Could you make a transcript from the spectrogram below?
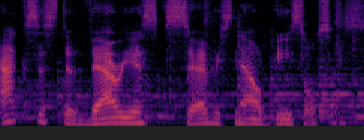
access the various ServiceNow resources.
